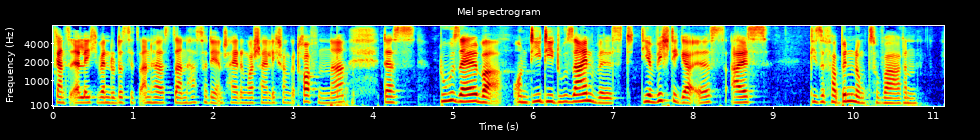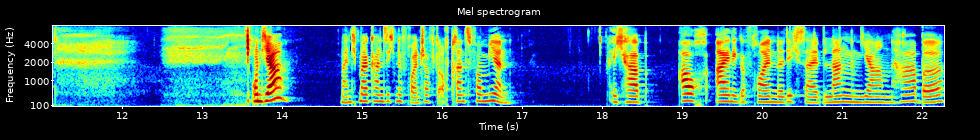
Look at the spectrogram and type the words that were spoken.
ganz ehrlich, wenn du das jetzt anhörst, dann hast du die Entscheidung wahrscheinlich schon getroffen, ne? Dass du selber und die, die du sein willst, dir wichtiger ist, als diese Verbindung zu wahren. Und ja, manchmal kann sich eine Freundschaft auch transformieren. Ich habe auch einige Freunde, die ich seit langen Jahren habe,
